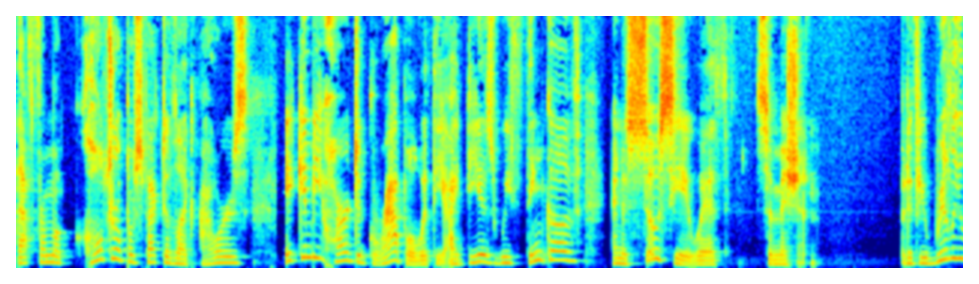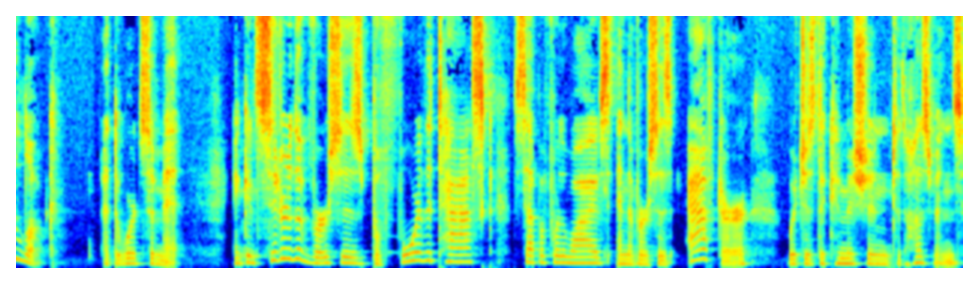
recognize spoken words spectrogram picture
that from a cultural perspective like ours, it can be hard to grapple with the ideas we think of and associate with submission. But if you really look at the word submit, and consider the verses before the task set before the wives and the verses after, which is the commission to the husbands,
